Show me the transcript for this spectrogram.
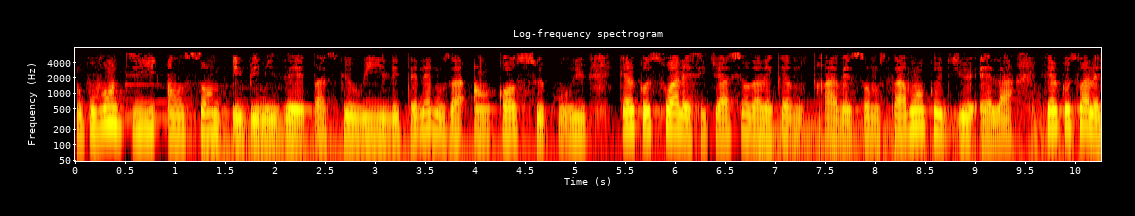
Nous pouvons dire ensemble Ebenezer parce que oui, l'Éternel nous a encore secourus. Quelles que soient les situations dans lesquelles nous traversons, nous savons que Dieu est là. Quelles que soient les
